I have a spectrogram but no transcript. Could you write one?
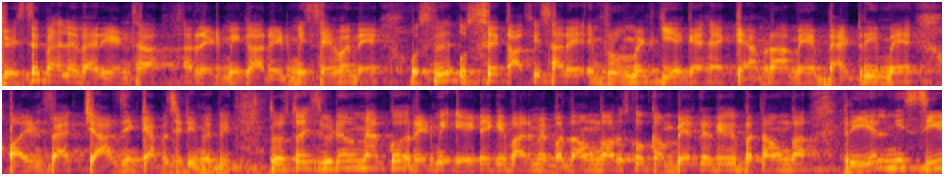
जो इससे पहले वेरिएंट था रेडमी का रेडमी सेवन है उसमें, उससे काफ़ी सारे इंप्रूवमेंट किए गए हैं कैमरा में बैटरी में, और इनफैक्ट चार्जिंग कैपेसिटी में भी। तो दोस्तों, इस वीडियो में मैं आपको रेडमी एट के बारे में बताऊँगा, और उसको कंपेयर करके भी बताऊँगा रियलमी सी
